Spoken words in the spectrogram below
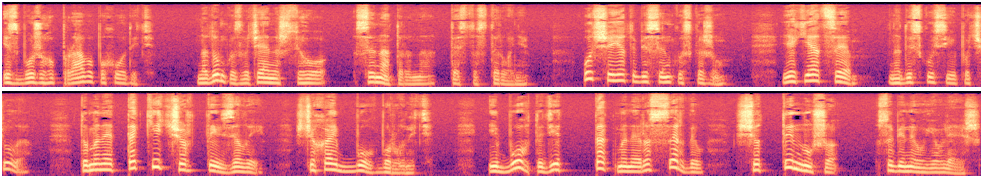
із Божого права походить. На думку, звичайно ж, цього сенатора на тестостероні. От що я тобі, синку, скажу. Як я це на дискусії почула, то мене такі чорти взяли, що хай Бог боронить. І Бог тоді так мене розсердив, що ти, нушо, собі не уявляєш.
